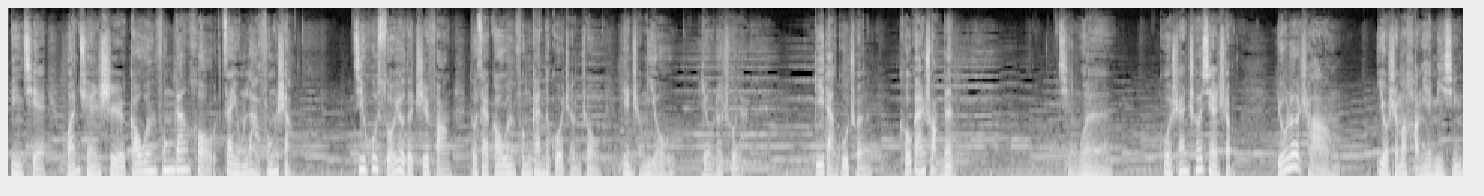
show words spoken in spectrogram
并且完全是高温风干后再用蜡封上，几乎所有的脂肪都在高温风干的过程中变成油流了出来，低胆固醇，口感爽嫩。请问，过山车先生？游乐场有什么行业秘辛？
